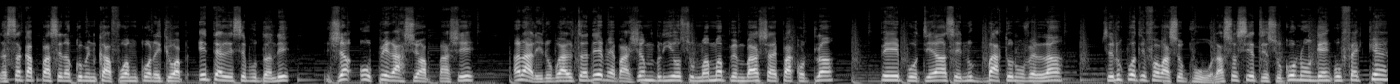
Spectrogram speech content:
nan sa kap pase nan komin ka fwa m konen ki wap interese pou tande, jan operasyon ap mache, an ale nou pral tande, men pa jen blyo sou maman pemba chay pa kont lan, pe pote an, se nou bato nouvel lan, se nou pote formasyon pou ou. La sosyete sou konon gen ou fek ken,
